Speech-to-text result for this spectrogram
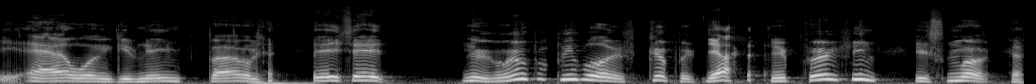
I don't want to give names, but they said the group of people are stupid. Yeah. The person is smart. Yeah.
